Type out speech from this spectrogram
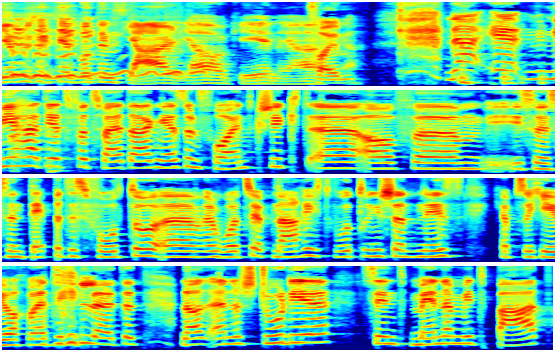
ich habe gesagt, Potenzial. Ja, okay, naja. vor allem, Na, äh, mir hat jetzt vor zwei Tagen erst ein Freund geschickt äh, auf ähm, ist so ein deppertes Foto, äh, eine WhatsApp-Nachricht, wo drin gestanden ist, ich habe es euch eh auch weitergeleitet, laut einer Studie sind Männer mit Bart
